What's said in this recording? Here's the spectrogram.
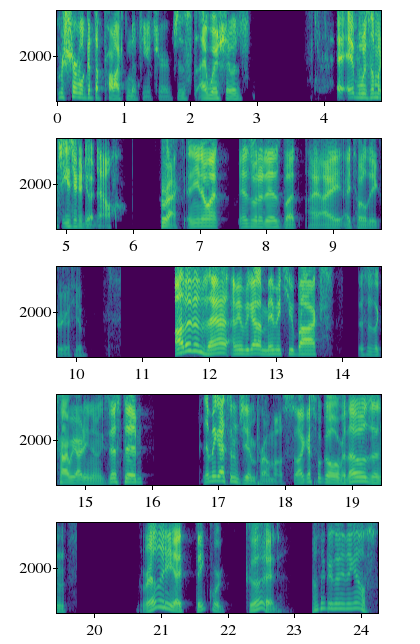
I'm sure we'll get the product in the future. Just I wish it was. It, it was so much easier to do it now. Correct. And you know what? It is what it is, but I, I, I totally agree with you. Other than that, I mean, we got a Mimikyu box. This is a card we already knew existed. Then we got some gym promos. So I guess we'll go over those. And really, I think we're good. I don't think there's anything else.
